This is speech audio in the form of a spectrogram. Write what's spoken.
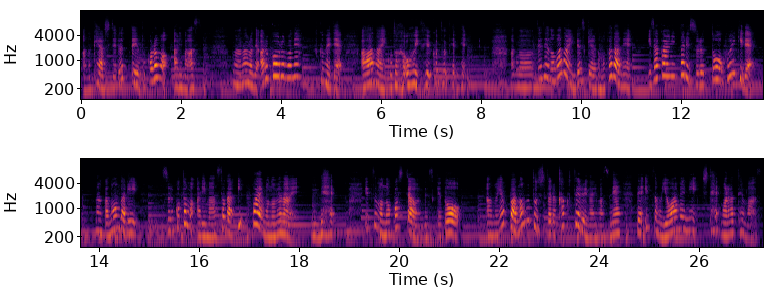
あのケアしてるっていうところもあります。まあ、なのでアルコールもね含めて合わないことが多いということでね あの全然飲まないんですけれどもただね居酒屋に行ったりすると雰囲気でなんか飲んだりすることもありますただ1杯も飲めないんで いつも残しちゃうんですけどあのやっぱ飲むとしたらカクテルになりますね。でいつも弱めにしてもらってます、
